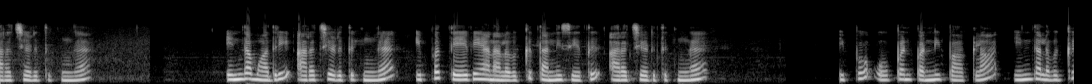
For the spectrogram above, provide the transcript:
அரைச்சி எடுத்துக்குங்க. இந்த மாதிரி அரைச்சி எடுத்துக்குங்க. இப்போ தேவையான அளவுக்கு தண்ணி சேர்த்து அரைச்சி எடுத்துக்குங்க. இப்போ ஓப்பன் பண்ணி பார்க்கலாம். இந்த அளவுக்கு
